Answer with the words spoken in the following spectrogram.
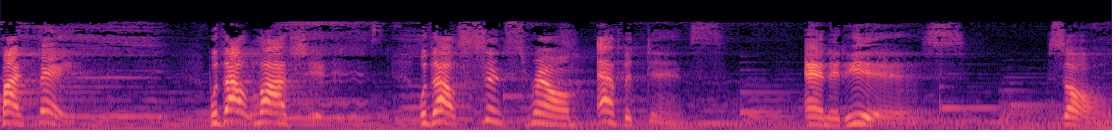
by faith, without logic, without sense realm evidence. And it is so.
